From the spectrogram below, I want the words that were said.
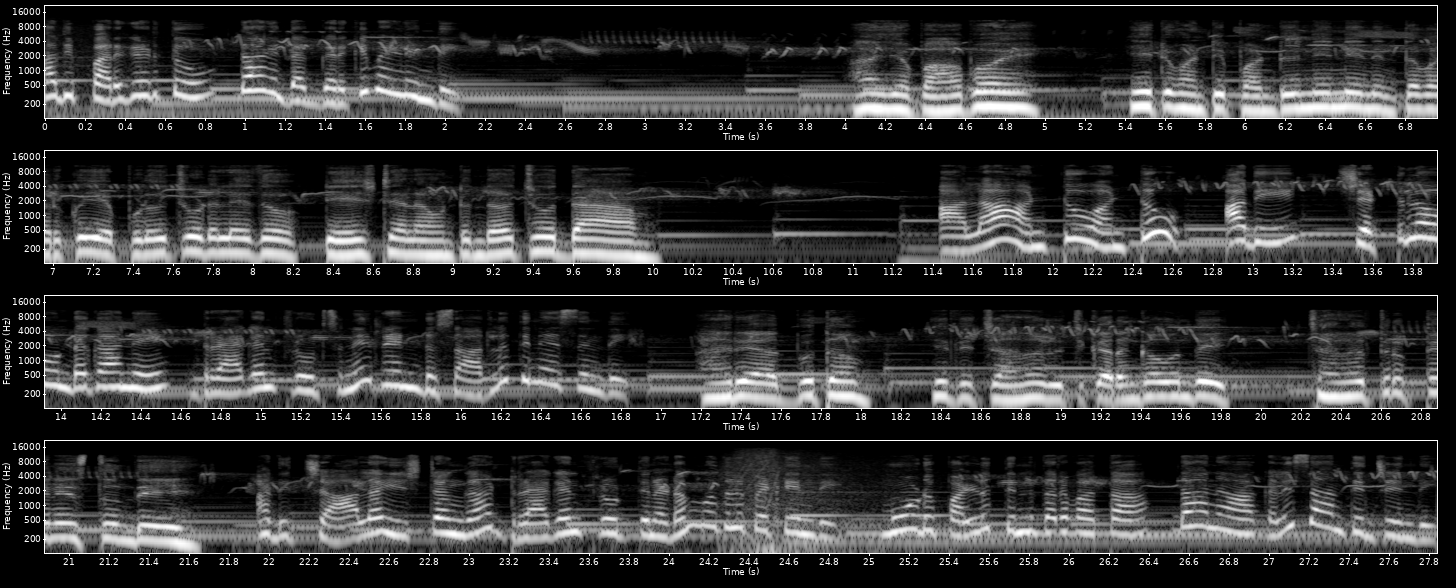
అది పరిగెడుతూ దాని దగ్గరికి వెళ్ళింది. అయ్య బాబోయ్ ఇటువంటి పండుని నేను ఇంతవరకు ఎప్పుడూ చూడలేదు. టేస్ట్ ఎలా ఉంటుందో చూద్దాం. అలా అంటూ అంటూ అది చెట్టులో ఉండగానే డ్రాగన్ ఫ్రూట్స్ని రెండుసార్లు తినేసింది. అరే అద్భుతం! ఇది చాలా రుచికరంగా ఉంది. చాలా తృప్తినిస్తుంది. అది చాలా ఇష్టంగా డ్రాగన్ ఫ్రూట్ తినడం మొదలుపెట్టింది. మూడు పళ్ళు తిన్న తర్వాత దాని ఆకలి శాంతించింది.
